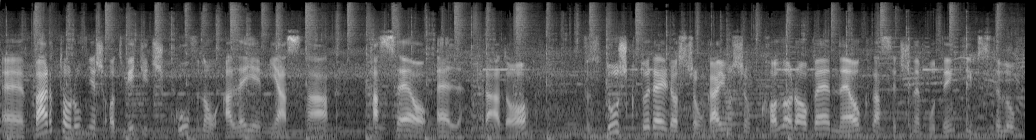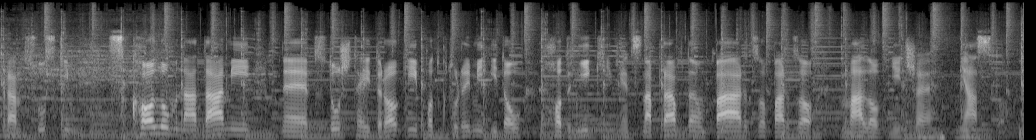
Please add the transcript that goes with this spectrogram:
E, warto również odwiedzić główną aleję miasta Paseo El Prado, wzdłuż której rozciągają się kolorowe, neoklasyczne budynki w stylu francuskim z kolumnadami e, wzdłuż tej drogi, pod którymi idą chodniki, więc naprawdę bardzo, bardzo malownicze miasto.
